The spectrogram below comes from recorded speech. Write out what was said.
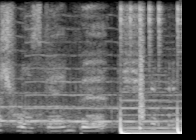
Ashwell's gang, bitch.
